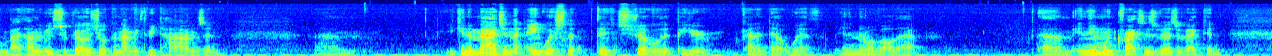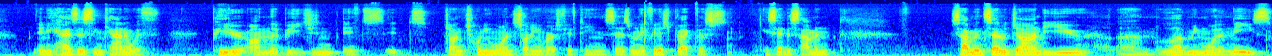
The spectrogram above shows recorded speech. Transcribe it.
By the time the rooster crows, you'll deny me three times, and um, you can imagine the anguish and the, the struggle that Peter kind of dealt with in the middle of all that. Um, and then when Christ is resurrected, and he has this encounter with Peter on the beach, and it's it's John twenty one, starting in verse fifteen, says, "When they finished breakfast, he said to Simon, Simon, son of John, do you um, love me more than these?"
